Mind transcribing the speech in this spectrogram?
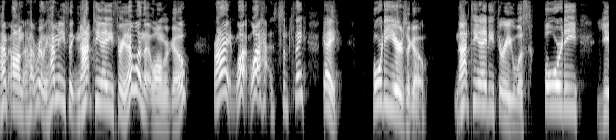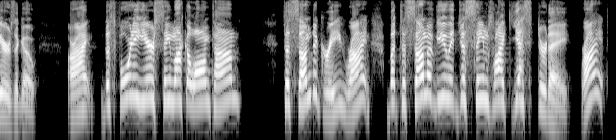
How, on, how, really, how many think 1983? That wasn't that long ago, right? What? What? Some think. Okay, 40 years ago. 1983 was 40 years ago. All right? Does 40 years seem like a long time? To some degree, right? But to some of you, it just seems like yesterday, right?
